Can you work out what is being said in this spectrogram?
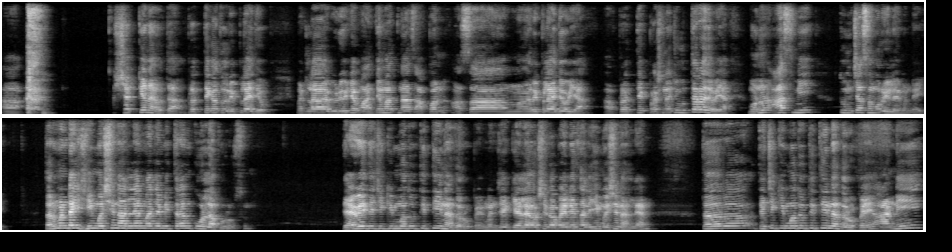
शक्य नाही होता. प्रत्येकाचा रिप्लाय देऊ. म्हटलं व्हिडिओच्या माध्यमातूनच आपण असा रिप्लाय देऊया. प्रत्येक प्रश्नाची उत्तरं देऊया. म्हणून आज मी तुमच्यासमोर येईल मंडळी. तर मंडळी ही मशीन आणल्या माझ्या मित्रांनी कोल्हापूरपासून त्यावेळी त्याची किंमत होती तीन हजार रुपये. म्हणजे गेल्या वर्षी का पहिले साली ही मशीन आणल्यान तर त्याची किंमत होती तीन हजार रुपये आणि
